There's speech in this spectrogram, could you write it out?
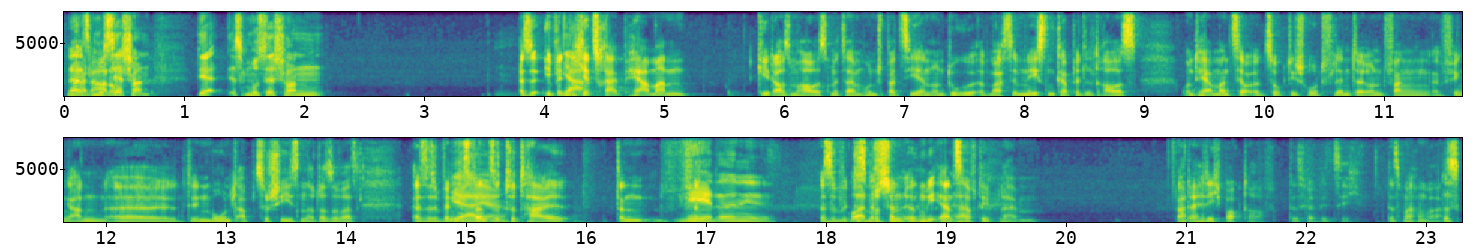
Na, es muss ja schon, der, es muss ja schon. Also, wenn ja. ich jetzt schreibe, Hermann geht aus dem Haus mit seinem Hund spazieren und du machst im nächsten Kapitel draus und Hermann zog die Schrotflinte und fang, fing an, äh, den Mond abzuschießen oder sowas. Also wenn Ja, das dann ja. so total, dann Nee, nee, nee. also das, Boah, das muss schon irgendwie ja. ernsthaftig bleiben. Ah, da hätte ich Bock drauf. Das wäre witzig. Das machen wir. Das-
